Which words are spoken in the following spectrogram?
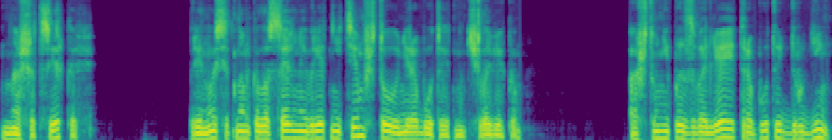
Наша церковь приносит нам колоссальный вред не тем, что не работает над человеком, а что не позволяет работать другим.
